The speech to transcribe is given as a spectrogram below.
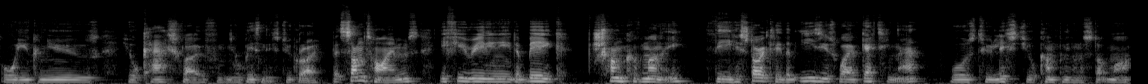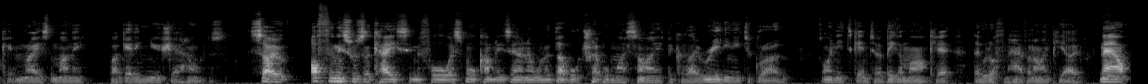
or you can use your cash flow from your business to grow. But sometimes, if you really need a big chunk of money, the historically the easiest way of getting that was to list your company on the stock market and raise the money by getting new shareholders. So often this was the case in before where small companies saying I want to double, treble my size because I really need to grow or need to get into a bigger market, they would often have an IPO. Now,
